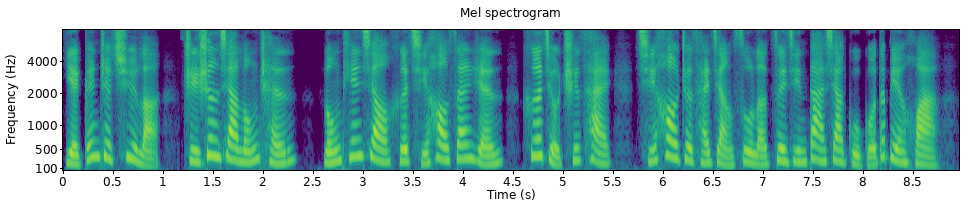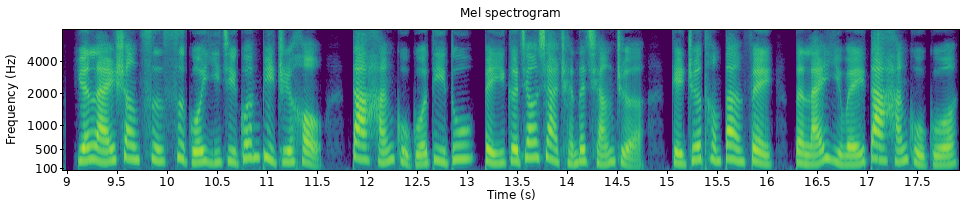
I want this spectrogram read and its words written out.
也跟着去了，只剩下龙晨、龙天笑和齐浩三人喝酒吃菜。齐浩这才讲述了最近大夏古国的变化。原来上次四国遗迹关闭之后，大韩古国帝都被一个叫夏沉的强者给折腾半废。本来以为大韩古国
